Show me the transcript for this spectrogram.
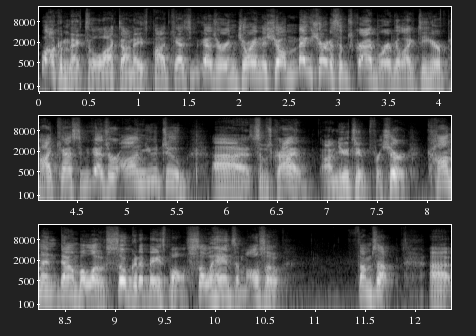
Welcome back to the Locked On A's podcast. If you guys are enjoying the show, make sure to subscribe wherever you like to hear podcasts. If you guys are on YouTube, uh, subscribe on YouTube for sure. Comment down below. So good at baseball, so handsome. Also, thumbs up. Uh,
